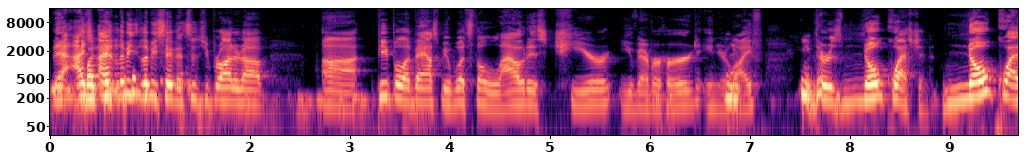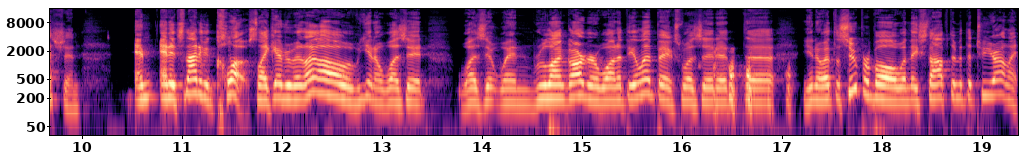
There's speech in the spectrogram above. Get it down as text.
Yeah, I, I, let me let me say that since you brought it up, uh, people have asked me what's the loudest cheer you've ever heard in your life. There is no question, no question, and and it's not even close. Like everybody, like, oh, you know, was it was it when Rulon Gardner won at the Olympics? Was it at the you know at the Super Bowl when they stopped him at the two yard line?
